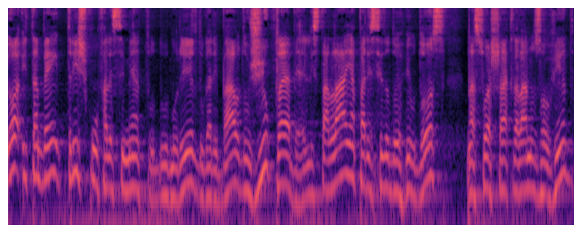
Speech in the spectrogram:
E, e, também triste com o falecimento do Murilo, do Garibaldi, do Gil Kleber. Ele está lá em Aparecida do Rio Doce, na sua chácara lá nos ouvindo.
